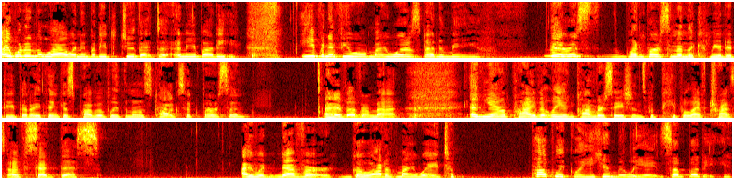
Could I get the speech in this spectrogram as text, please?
I wouldn't allow anybody to do that to anybody, even if you were my worst enemy. There is one person in the community that I think is probably the most toxic person I have ever met. And yeah, privately in conversations with people I've trusted, I've said this. I would never go out of my way to publicly humiliate somebody.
